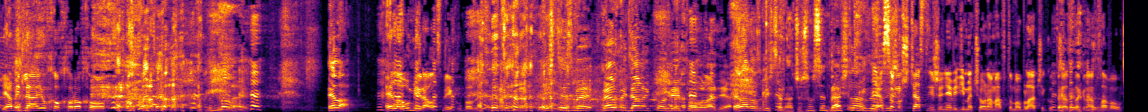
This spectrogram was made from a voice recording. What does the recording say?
Ja bydláju chochorocho. Ela, Ela umíra od smiechu, pozri. Ešte sme veľmi ďaleko od jej povolania. Ela, rozmýšľa, na čo som sem prišla? Ja som už šťastný, že nevidíme, čo ona má v tom obláčiku teraz tak nad hlavou.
